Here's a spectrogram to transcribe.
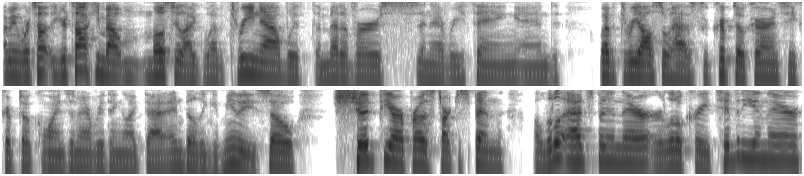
I mean, we're ta- you're talking about mostly like Web three now with the metaverse and everything, and Web3 also has the cryptocurrency, crypto coins, and everything like that, and building communities. So, should PR pros start to spend a little ad spend in there or a little creativity in there?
